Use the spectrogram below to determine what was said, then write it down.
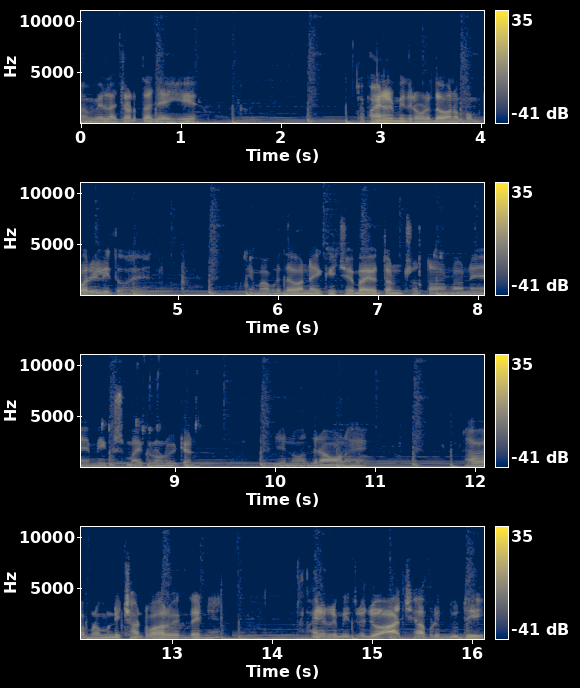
આમ વહેલા ચડતા જાય તો ફાઇનલ મિત્રો આપણે દવાનો પંપ ભરી લીધો છે એમાં આપણે દવા નાખી છે બાયો ત્રણસો ત્રણ અને મિક્સ માઇક્રોન્યુટન જેનો આ દ્રાવણ છે હવે આપણે મંડી છાંટવા હરવે દઈને. ફાઇનલી મિત્રો જો આ છે આપણી દૂધી,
